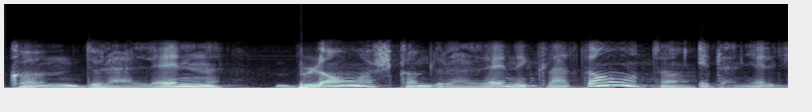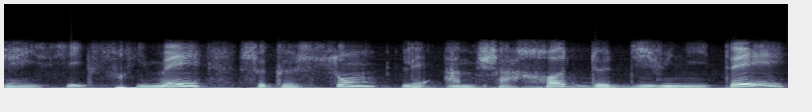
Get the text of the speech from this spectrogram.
comme de la laine blanche, comme de la laine éclatante. Et Daniel vient ici exprimer ce que sont les hamshachot de divinité,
